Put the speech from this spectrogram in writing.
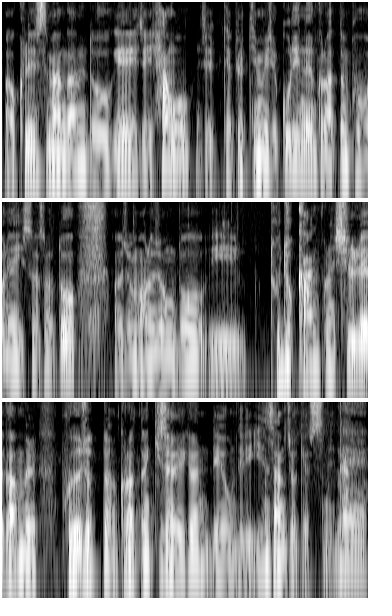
어 클린스만 감독의 이제 향후 이제 대표팀을 이제 꾸리는 그런 어떤 부분에 있어서도 어좀 어느 정도 이 두둑한 그런 신뢰감을 보여줬던 그런 어떤 기자회견 내용들이 인상적이었습니다. 네.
